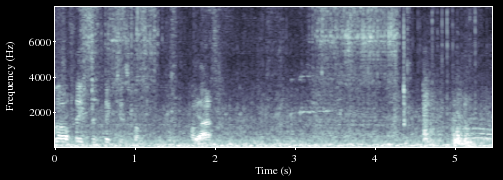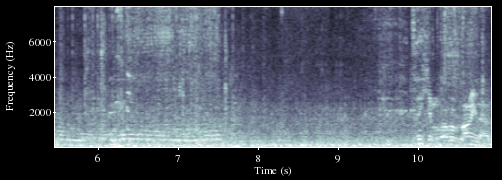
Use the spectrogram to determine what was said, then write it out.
Well, take some pictures from, from Yeah. that. Taking a lot of line out.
